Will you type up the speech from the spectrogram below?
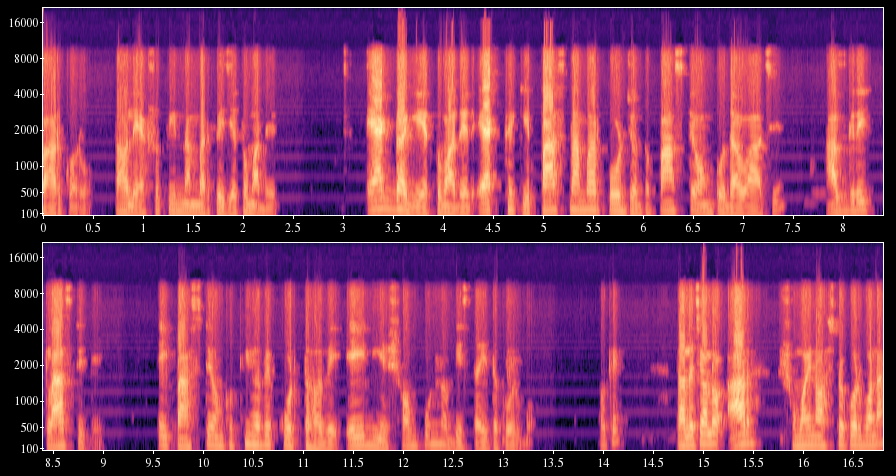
বার করো। তাহলে একশো তিন নাম্বার পেজে তোমাদের এক দাগে তোমাদের এক থেকে পাঁচ নাম্বার পর্যন্ত পাঁচটি অঙ্ক দেওয়া আছে। আজকের এই ক্লাসটিতে এই পাঁচটি অঙ্ক কীভাবে করতে হবে এই নিয়ে সম্পূর্ণ বিস্তারিত করব। ওকে? তাহলে চলো আর সময় নষ্ট করব না।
